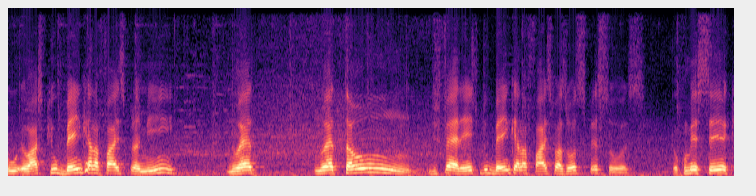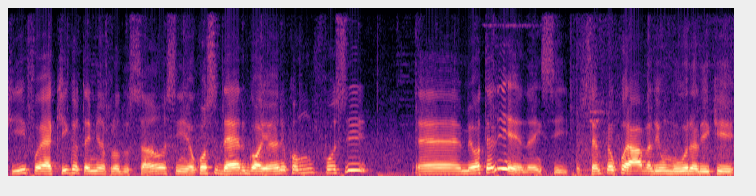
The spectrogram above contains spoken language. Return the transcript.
O, eu acho que o bem que ela faz para mim não é, não é tão diferente do bem que ela faz para as outras pessoas. Eu comecei aqui, foi aqui que eu tenho minha produção, assim, eu considero Goiânia como fosse é, meu ateliê, né, em si. Eu sempre procurava ali um muro ali que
